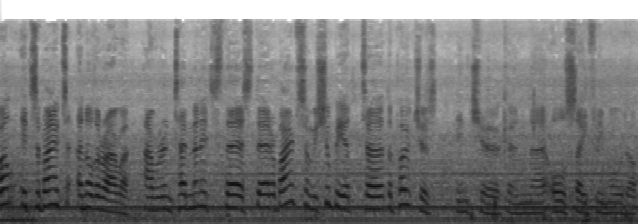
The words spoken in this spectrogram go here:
Well, it's about another hour, hour and ten minutes there, thereabouts, and we should be at uh, the Poachers in Chirk and uh, all safely moored up.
